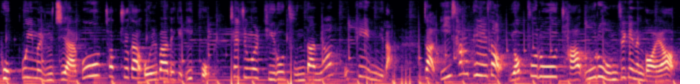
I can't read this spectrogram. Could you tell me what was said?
복부 힘을 유지하고 척추가 올바르게 있고 체중을 뒤로 둔다면 오케이입니다. 자, 이 상태에서 옆으로 좌우로 움직이는 거예요.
